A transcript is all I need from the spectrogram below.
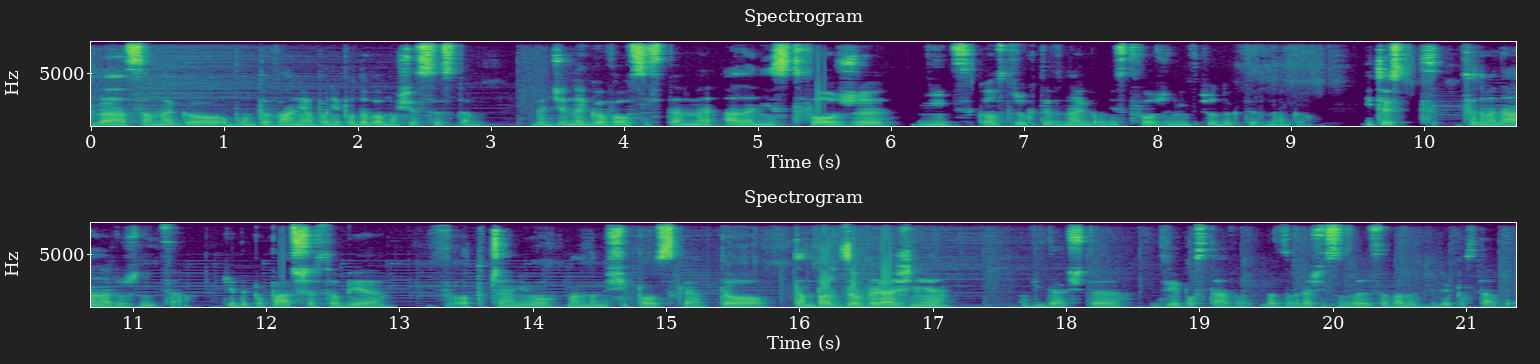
dla samego buntowania, bo nie podoba mu się system. będzie negował systemy, ale nie stworzy nic konstruktywnego, nie stworzy nic produktywnego. I to jest fenomenalna różnica. Kiedy popatrzę sobie w otoczeniu, mam na myśli Polskę, to tam bardzo wyraźnie widać te dwie postawy. Bardzo wyraźnie są zarysowane te dwie postawy.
